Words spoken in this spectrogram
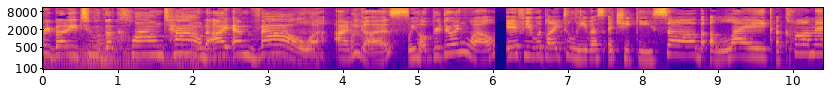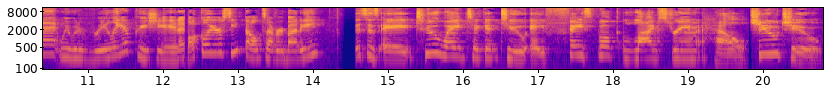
everybody, to the Clown Town. I am Val. I'm Gus. We hope you're doing well. If you would like to leave us a cheeky sub, a like, a comment, we would really appreciate it. Buckle your seatbelts, everybody. This is a two way ticket to a Facebook live stream hell. Choo choo.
